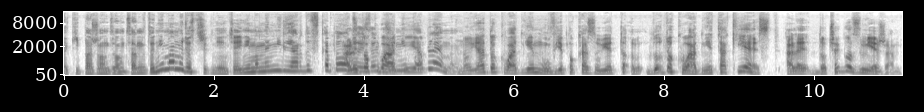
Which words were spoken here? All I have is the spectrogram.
ekipa rządząca, no to nie mamy rozstrzygnięcia i nie mamy miliardów z KPO, Ale co jest dokładnie ja- problemem. No ja dokładnie mówię, pokazuję to. Do, dokładnie tak jest. Ale do czego zmierzam?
